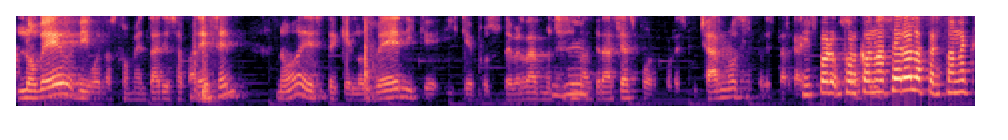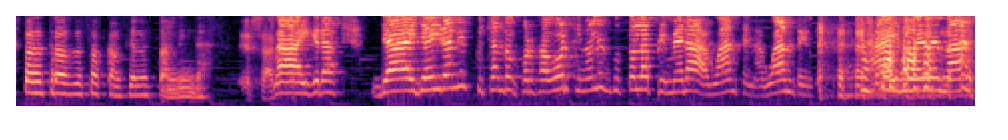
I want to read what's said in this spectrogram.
lo ve, digo, en los comentarios aparecen, ¿no? Este, que los ven y que, y que pues de verdad, muchísimas gracias por, por escucharnos y por estar aquí. Y por, con por nosotros. conocer a la persona que está detrás de esas canciones tan lindas. Exacto. Ay, gracias. Ya, ya irán escuchando, por favor, si no les gustó la primera, aguanten, aguanten. Hay nueve más.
